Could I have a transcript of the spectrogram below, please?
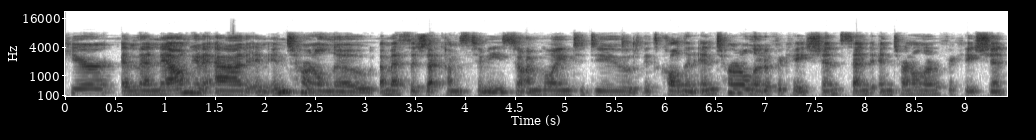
here. And then now I'm going to add an internal note, a message that comes to me. So I'm going to do, it's called an internal notification, send internal notification.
